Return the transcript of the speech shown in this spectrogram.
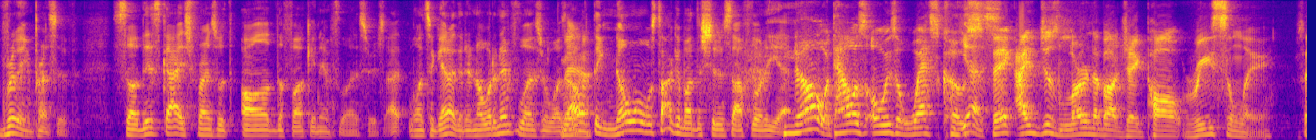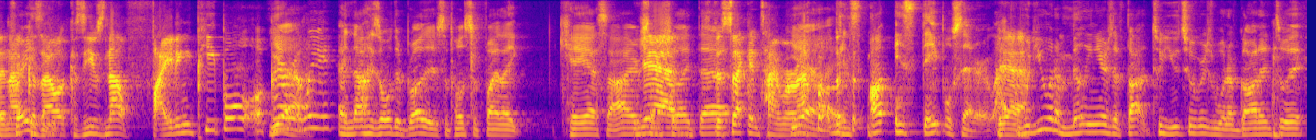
Really impressive. So this guy is friends with all of the fucking influencers. I, once again, I didn't know what an influencer was. I don't think no one was talking about this shit in South Florida yet. No, that was always a West Coast Yes. thing. I just learned about Jake Paul recently. So not because because he was now fighting people apparently. Yeah, and now his older brother is supposed to fight like KSI or Yeah, some shit like that. the second time Yeah, around. in, in Staples Center. Yeah. Would you in a million years have thought two YouTubers would have gone into it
